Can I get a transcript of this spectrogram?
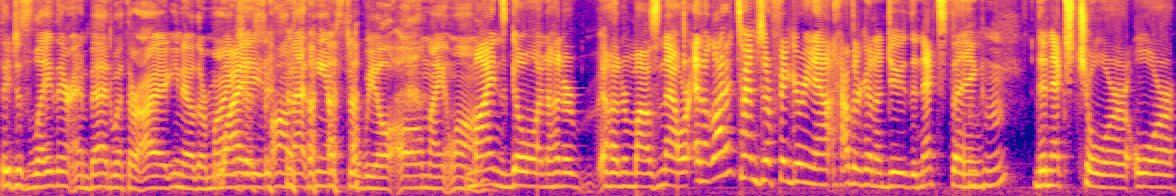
they just lay there in bed with their eye, you know, their mind Right. just on that hamster wheel all night long. Mine's going 100, 100 miles an hour. And a lot of times they're figuring out how they're going to do the next thing, Mm-hmm. the next chore, or,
